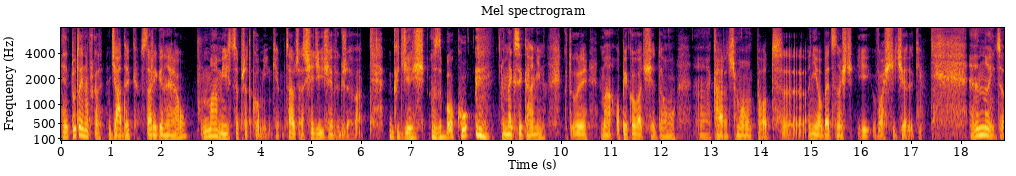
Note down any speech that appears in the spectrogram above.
E, tutaj na przykład dziadek, stary generał, ma miejsce przed kominkiem. Cały czas siedzi i się wygrzewa. Gdzieś z boku Meksykanin, który ma opiekować się tą e, karczmą pod nieobecność i właścicielki. No i co?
